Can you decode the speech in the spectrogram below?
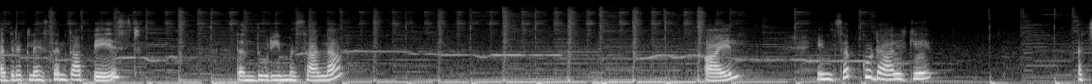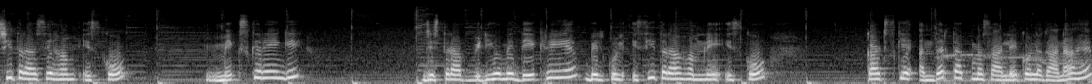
अदरक लहसुन का पेस्ट तंदूरी मसाला ऑयल इन सबको डाल के अच्छी तरह से हम इसको मिक्स करेंगे। जिस तरह आप वीडियो में देख रहे हैं, बिल्कुल इसी तरह हमने इसको कट्स के अंदर तक मसाले को लगाना है।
